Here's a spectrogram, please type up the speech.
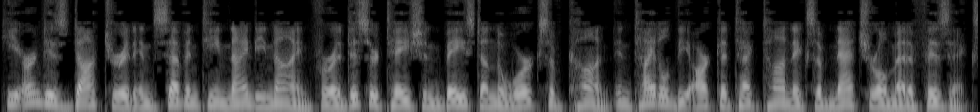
He earned his doctorate in 1799 for a dissertation based on the works of Kant entitled The Architectonics of Natural Metaphysics.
